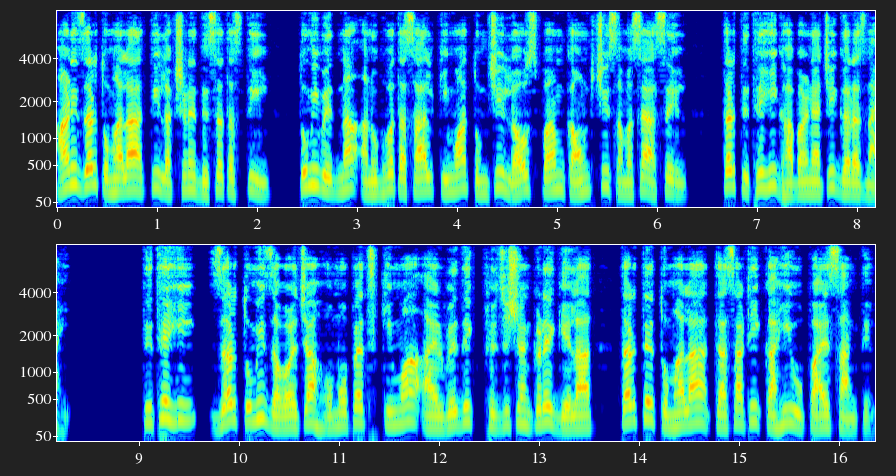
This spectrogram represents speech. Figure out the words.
आणि जर तुम्हाला ती लक्षणे दिसत असतील तुम्ही वेदना अनुभवत असाल किंवा तुमची लव स्पर्म काउंटची समस्या असेल तर तिथेही घाबरण्याची गरज नाही. तिथेही जर तुम्ही जवळच्या होमोपॅथ किंवा आयुर्वेदिक फिजिशियनकडे गेलात तर ते तुम्हाला त्यासाठी काही उपाय सांगतील.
